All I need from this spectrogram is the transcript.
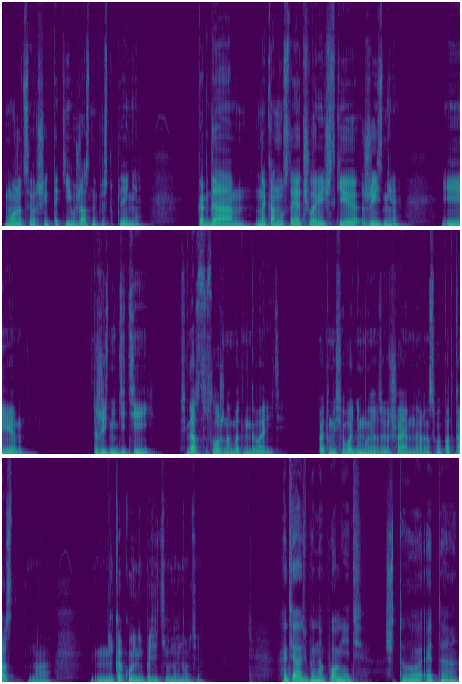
может совершить такие ужасные преступления. Когда на кону стоят человеческие жизни и жизни детей, всегда сложно об этом говорить. Поэтому сегодня мы завершаем, наверное, свой подкаст на никакой не позитивной ноте. Хотелось бы напомнить, что это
